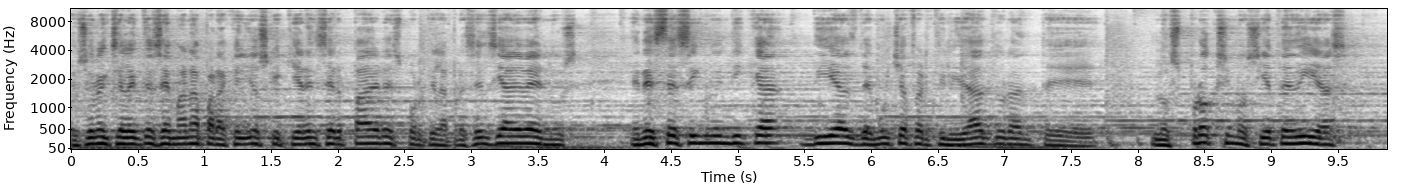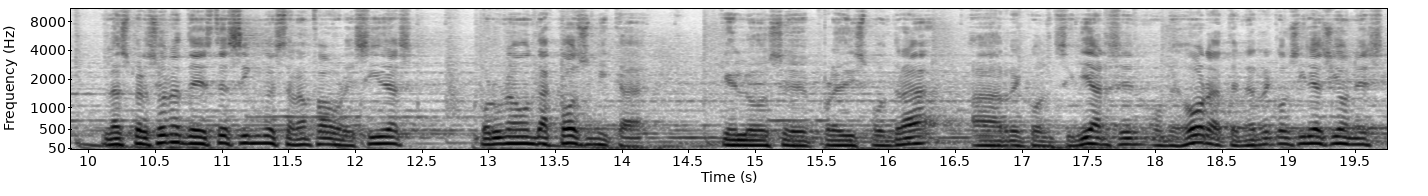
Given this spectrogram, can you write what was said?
Es una excelente semana para aquellos que quieren ser padres porque la presencia de Venus en este signo indica días de mucha fertilidad durante los próximos siete días. Las personas de este signo estarán favorecidas por una onda cósmica que los eh, predispondrá a reconciliarse o mejor a tener reconciliaciones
